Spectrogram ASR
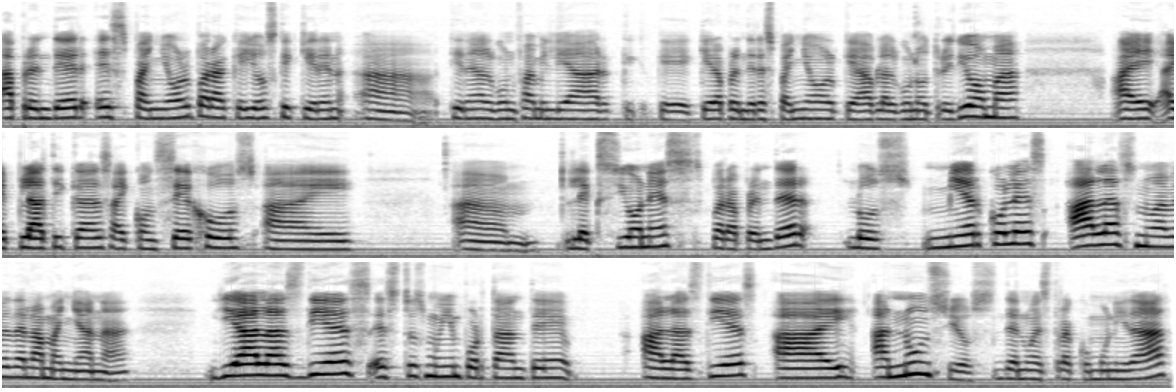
aprender español para aquellos que quieren, uh, tienen algún familiar que, que, quiere aprender español, que habla algún otro idioma. Hay, hay pláticas, hay consejos, hay um, lecciones para aprender los miércoles a las 9 de la mañana. Y a las 10, esto es muy importante, a las 10 hay anuncios de nuestra comunidad,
